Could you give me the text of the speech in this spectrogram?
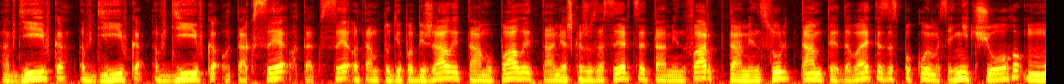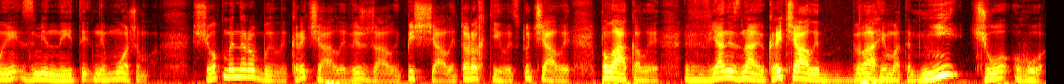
Авдіївка, Авдіївка, Авдіївка, отак все, отак все, отам туди побіжали, там упали, там, я ж кажу, за серце, там інфаркт, там інсульт, там те. Давайте заспокоїмося. Нічого ми змінити не можемо. Що б ми не робили, кричали, віжжали, піщали, торохтіли, стучали, плакали, я не знаю, кричали благими там. Нічого.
